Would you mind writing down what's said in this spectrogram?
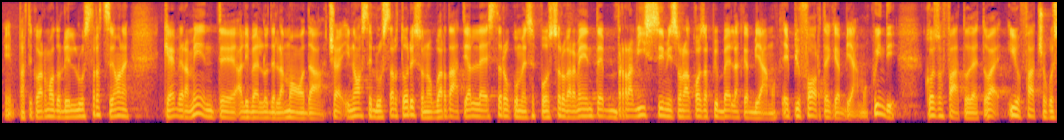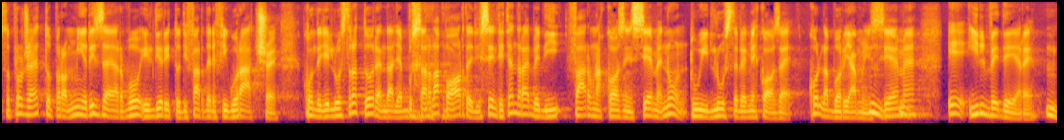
in particolar modo l'illustrazione, che è veramente a livello della moda, cioè i nostri illustratori sono guardati all'estero come se fossero veramente bravissimi, sono la cosa più bella che abbiamo e più forte che abbiamo. Quindi cosa ho fatto? Ho detto, eh, io faccio questo progetto, però mi riservo il diritto di fare delle figuracce con degli illustratori, andargli a bussare alla porta e di senti ti andrebbe di fare una cosa insieme, non tu illustri le mie cose, collaboriamo mm, insieme mm, e il vedere mm.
